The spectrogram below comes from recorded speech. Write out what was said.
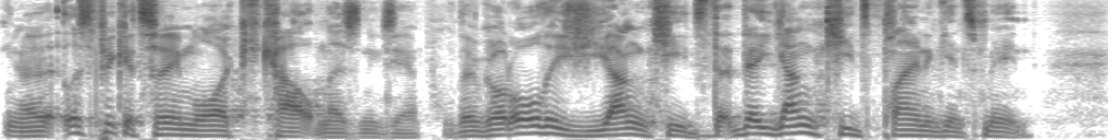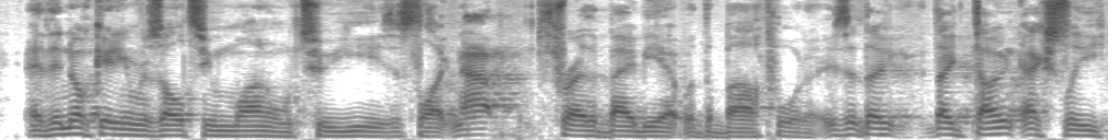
you know let's pick a team like Carlton as an example. They've got all these young kids that they're young kids playing against men. And they're not getting results in one or two years. It's like, nah, throw the baby out with the bathwater. Is that they, they don't actually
